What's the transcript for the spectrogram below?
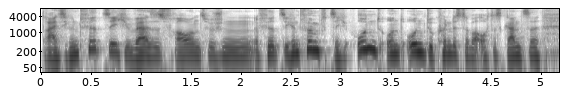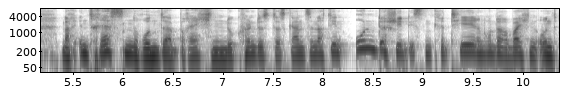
30 und 40 versus Frauen zwischen 40 und 50 und, und, und. Du könntest aber auch das Ganze nach Interessen runterbrechen. Du könntest das Ganze nach den unterschiedlichsten Kriterien runterbrechen und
